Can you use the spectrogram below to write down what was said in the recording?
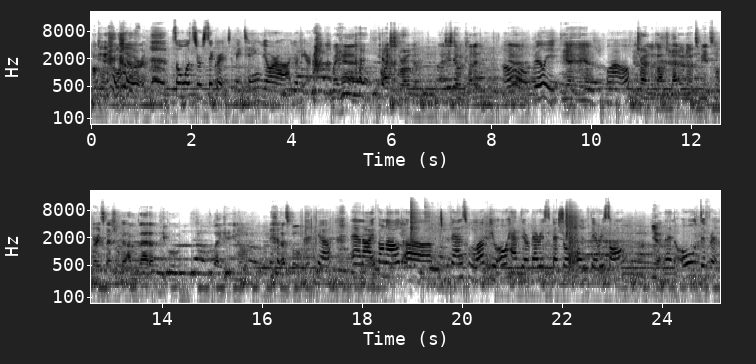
Okay. Yeah, alright. So what's your secret to maintain your uh, your hair? My hair. Oh, I just grow it. I just don't cut it. Oh, really? Yeah. Yeah, yeah, yeah. Wow. I try and look after it. I don't know. To me, it's not very special, but I'm glad other people like it. You know, that's cool. Yeah, and I found out uh, fans who love you all have their very special own favorite song, Yeah. and all different.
